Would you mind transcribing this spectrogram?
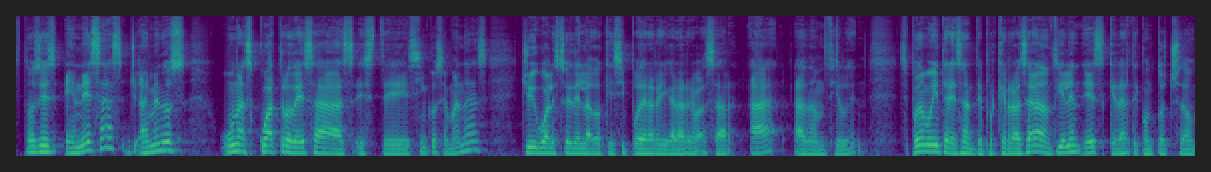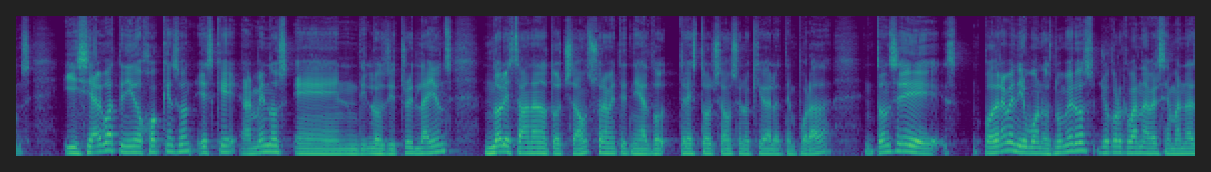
Entonces, en esas, al menos unas cuatro de esas este, cinco semanas, yo igual estoy del lado que sí podrá llegar a rebasar a Adam Thielen. Se pone muy interesante porque rebasar a Adam Thielen es quedarte con touchdowns. Y si algo ha tenido Hawkinson es que al menos en los Detroit Lions no le estaban dando touchdowns, solamente tenía tres touchdowns en lo que iba de la temporada. Entonces, podrán venir buenos números. Yo creo que van a haber semanas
